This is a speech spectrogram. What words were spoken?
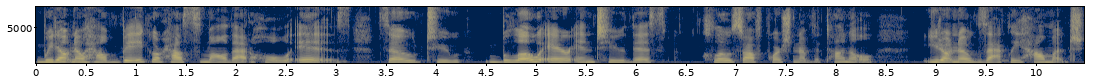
we don't know how big or how small that hole is. So to blow air into this closed off portion of the tunnel, you don't know exactly how much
